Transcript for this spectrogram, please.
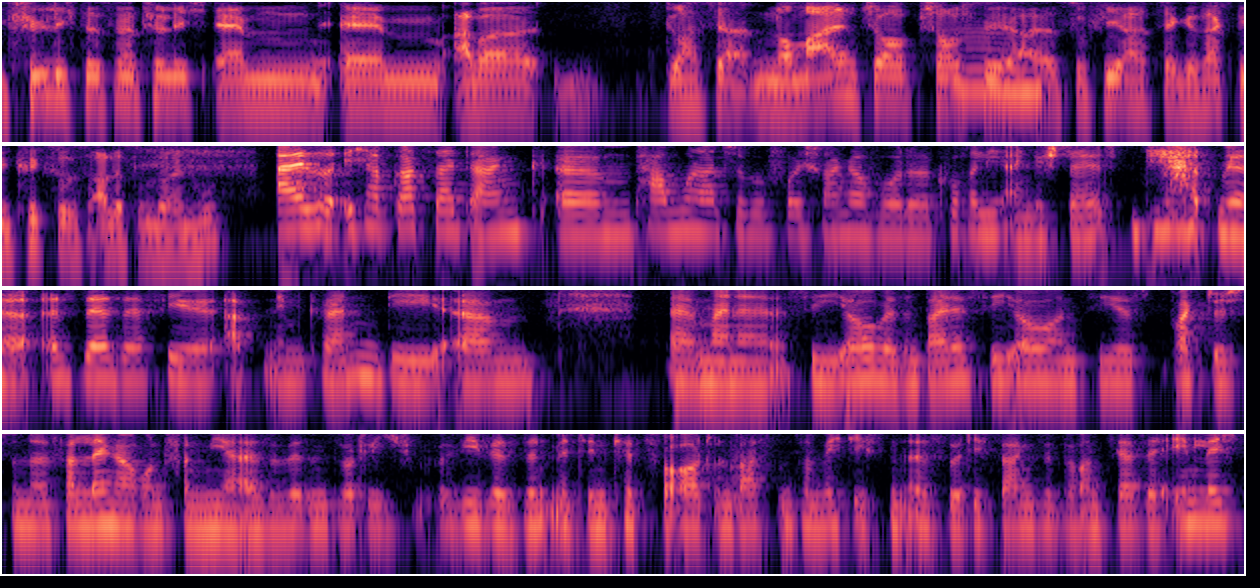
fühle ich das natürlich. Ähm, ähm, aber du hast ja einen normalen Job, Schauspiel. Mhm. Also Sophia hat es ja gesagt. Wie kriegst du das alles unter einen Hut? Also ich habe Gott sei Dank ähm, ein paar Monate bevor ich schwanger wurde Coralie eingestellt. Die hat mir sehr, sehr viel abnehmen können. Die ähm, äh, meine CEO, wir sind beide CEO und sie ist praktisch so eine Verlängerung von mir. Also wir sind wirklich, wie wir sind mit den Kids vor Ort und was uns am wichtigsten ist, würde ich sagen, sind wir uns sehr, sehr ähnlich.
